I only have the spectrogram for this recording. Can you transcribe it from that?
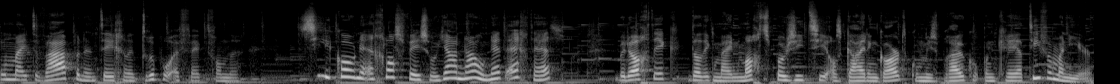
Om mij te wapenen tegen het druppeleffect van de siliconen en glasvezel, ja nou, net echt hè, bedacht ik dat ik mijn machtspositie als guiding guard kon misbruiken op een creatieve manier.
